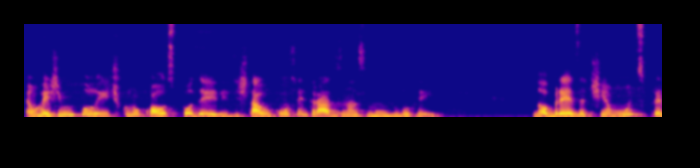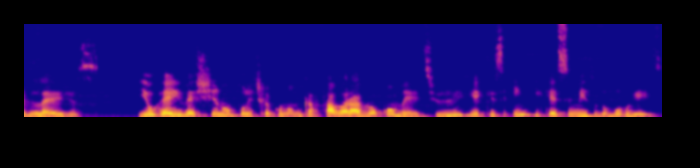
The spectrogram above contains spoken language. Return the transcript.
É um regime político no qual os poderes estavam concentrados nas mãos do rei. Nobreza tinha muitos privilégios e o rei investia numa política econômica favorável ao comércio e enriquecimento do burguês,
